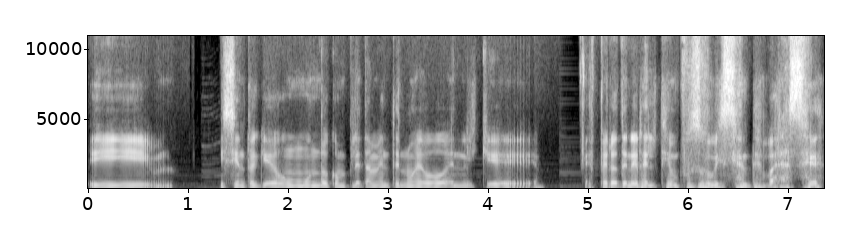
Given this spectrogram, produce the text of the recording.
y, siento que es un mundo completamente nuevo en el que espero tener el tiempo suficiente para, hacer,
